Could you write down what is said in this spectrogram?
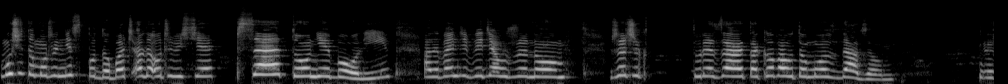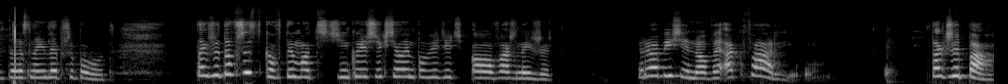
Musi to może nie spodobać, ale oczywiście psa to nie boli, ale będzie wiedział, że no rzeczy, które zaatakował, to mu oddadzą. Że to jest najlepszy powód. Także to wszystko w tym odcinku. Jeszcze chciałem powiedzieć o ważnej rzeczy. Robi się nowe akwarium. Także pa!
